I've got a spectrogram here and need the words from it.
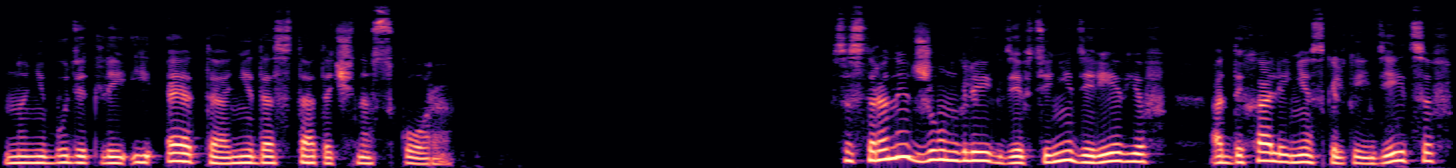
но не будет ли и это недостаточно скоро? Со стороны джунглей, где в тени деревьев отдыхали несколько индейцев,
